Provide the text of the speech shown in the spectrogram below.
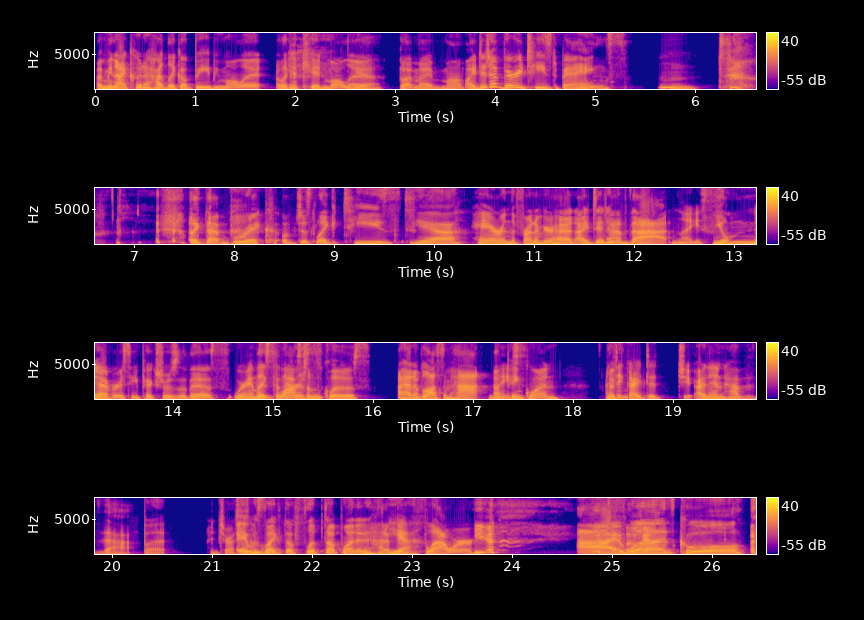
I mean, I could have had like a baby mullet or like a kid mullet. Yeah. But my mom, I did have very teased bangs, Hmm. like that brick of just like teased Yeah. hair in the front of your head. I did have that. Nice. You'll never see pictures of this. Wearing like listeners. blossom clothes. I had a blossom hat, Nice. a pink one. I think I did too. I didn't have that, but I dressed. It was similar. like the flipped up one and it had a Yeah. big flower. yeah. I so good. was cool.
